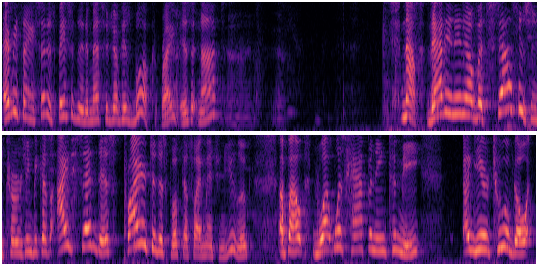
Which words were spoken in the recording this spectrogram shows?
everything i said is basically the message of his book right? Is it not now, that in and of itself is encouraging because I've said this prior to this book, that's why I mentioned you, Luke, about what was happening to me a year or two ago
